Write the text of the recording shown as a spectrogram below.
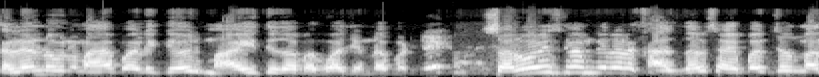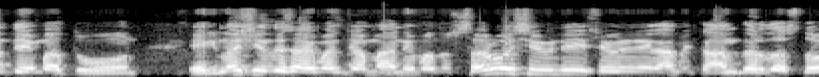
कल्याण डोंबिवली महापालिकेवर महायुतीचा भगवा झेंडा पडतो सर्वच काम केलं ना खासदार साहेबांच्या माध्यमातून एकनाथ शिंदे साहेबांच्या माध्यमातून सर्व शिवने शिवने आम्ही काम करत असतो.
